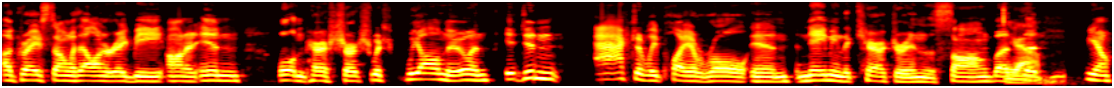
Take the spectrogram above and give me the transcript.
a gravestone with Eleanor Rigby on it in Woolton Parish Church, which we all knew, and it didn't actively play a role in naming the character in the song, but Yeah. that you know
